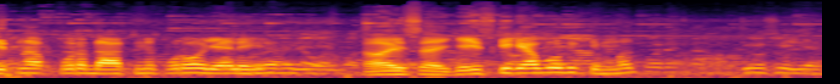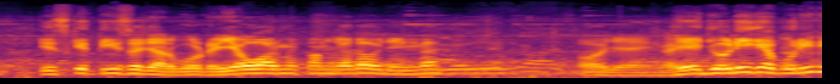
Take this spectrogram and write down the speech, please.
कितना पूरा दांत में पूरा हो जाएगा ऐसा है क्या? इसकी क्या बोल रही कीमत? इसके तीस हज़ार बोल रहे. ये और में कम ज़्यादा हो जाएगा? हो जाएगा. ये जोड़ी क्या पूरी?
